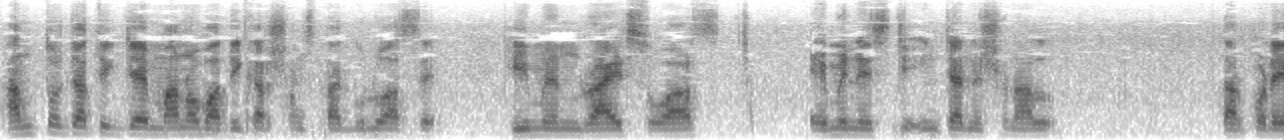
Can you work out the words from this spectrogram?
আন্তর্জাতিক যে মানবাধিকার সংস্থাগুলো আছে human rights watch Amnesty international তারপরে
